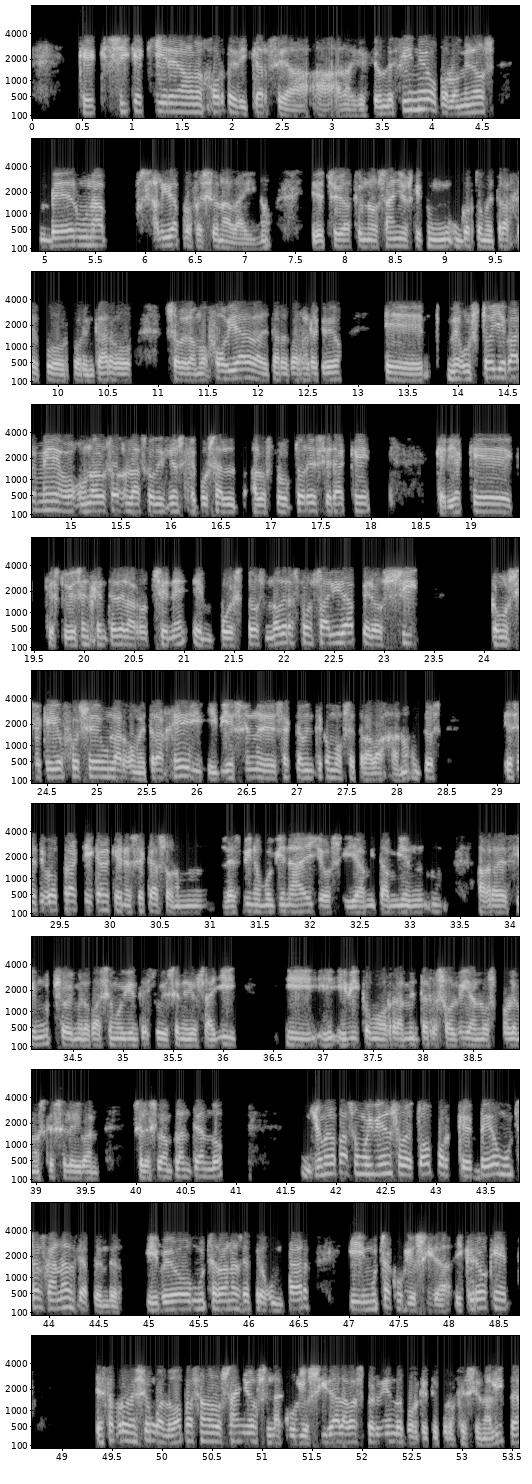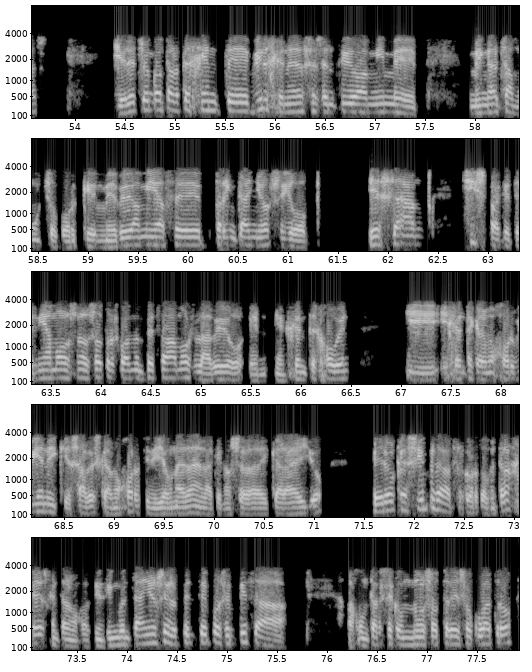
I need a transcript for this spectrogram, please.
que sí que quieren a lo mejor dedicarse a la dirección de cine o por lo menos ver una salida profesional ahí, ¿no? Y de hecho yo hace unos años que hice un, cortometraje por, por encargo sobre la homofobia, la de tarde para el recreo, eh, me gustó llevarme, una de las condiciones que puse a los productores era que quería que, estuviesen gente de la Rochene en puestos, no de responsabilidad, pero sí como si aquello fuese un largometraje y, y viesen exactamente cómo se trabaja, ¿no? Entonces, ese tipo de práctica que en ese caso les vino muy bien a ellos y a mí también agradecí mucho y me lo pasé muy bien que estuviesen ellos allí y, vi cómo realmente resolvían los problemas que se le iban se les iban planteando. Yo me lo paso muy bien sobre todo porque veo muchas ganas de aprender y veo muchas ganas de preguntar y mucha curiosidad. Y creo que esta profesión cuando van pasando los años la curiosidad la vas perdiendo porque te profesionalizas. Y el hecho de encontrarte gente virgen en ese sentido a mí me, me engancha mucho porque me veo a mí hace 30 años y digo, esa chispa que teníamos nosotros cuando empezábamos la veo en, gente joven y, gente que a lo mejor viene y que sabes que a lo mejor tiene ya una edad en la que no se va a dedicar a ello, pero que siempre hace cortometrajes, gente a lo mejor tiene 50 años y de repente pues empieza a, juntarse con dos o tres o cuatro.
